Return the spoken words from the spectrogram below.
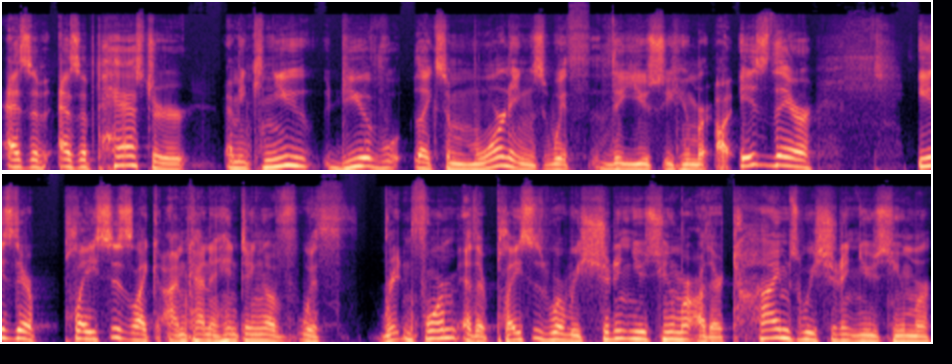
As a, as a pastor, I mean, can you, do you have like some warnings with the use of humor? Uh, is there, is there places like I'm kind of hinting of with written form? Are there places where we shouldn't use humor? Are there times we shouldn't use humor?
